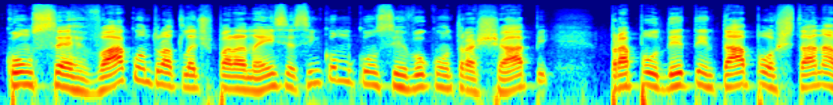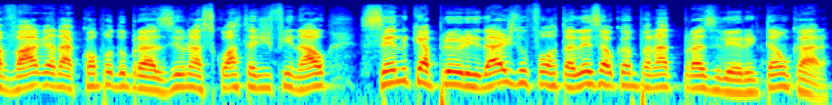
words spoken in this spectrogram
conservar contra o Atlético Paranaense, assim como conservou contra a Chape, para poder tentar apostar na vaga da Copa do Brasil nas quartas de final, sendo que a prioridade do Fortaleza é o Campeonato Brasileiro? Então, cara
